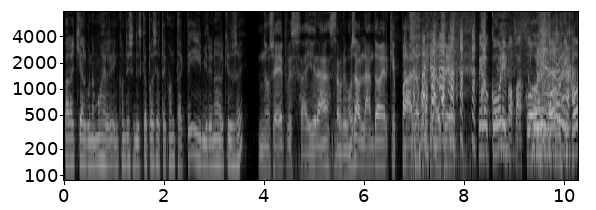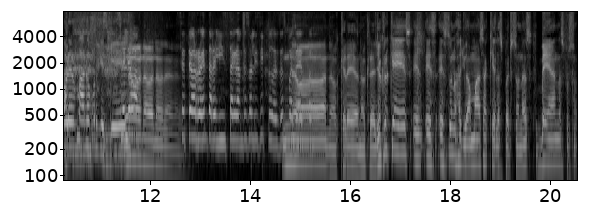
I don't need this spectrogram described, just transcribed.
para que alguna mujer en condición de discapacidad te contacte y miren a ver qué sucede? No sé, pues ahí verá, estaremos hablando a ver qué pasa, porque no sé. Pero cobre, papá. Cobre, cobre, cobre, hermano, porque es Se que. No, no, no, no. no. Se te va a reventar el Instagram de solicitudes después de esto. No, no creo, no creo. Yo creo que es, es- es- esto nos ayuda más a que las personas vean las perso-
